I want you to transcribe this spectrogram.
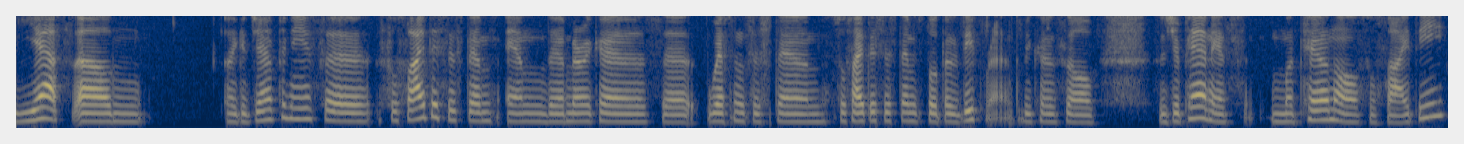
yes, um like a Japanese uh, society system and the America's uh, Western system, society system is totally different because of so Japan is maternal society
